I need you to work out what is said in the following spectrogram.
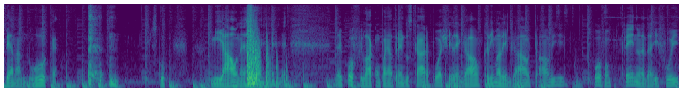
Pé na nuca. Desculpa miau, né? Daí, pô, fui lá acompanhar o treino dos caras, pô, achei legal, clima legal e tal, e, pô, vamos pro treino, né? Daí fui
